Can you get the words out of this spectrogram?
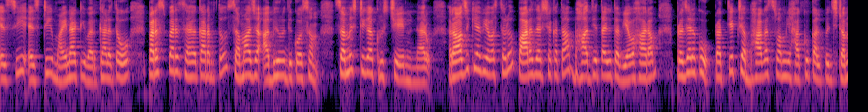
ఎస్సీ ఎస్టీ మైనార్టీ వర్గాలతో పరస్పర సహకారంతో సమాజ అభివృద్ధి కోసం సమిష్టిగా కృషి చేయనున్నారు. రాజకీయ వ్యవస్థలో పారదర్శకత బాధ్యతాయుత వ్యవహారం ప్రజలకు ప్రత్యక్ష భాగస్వామ్య హక్కు కల్పించడం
